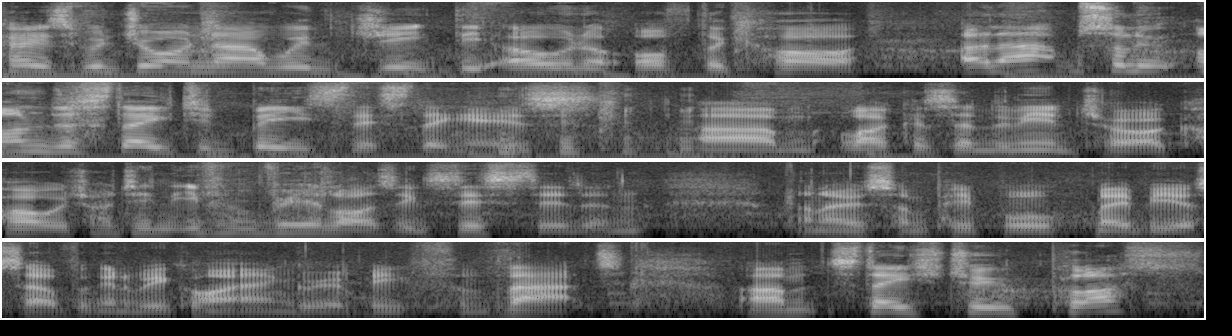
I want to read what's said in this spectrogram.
Okay, so we're joined now with Jeet, the owner of the car. An absolute understated beast this thing is. um, like I said in the intro, a car which I didn't even realise existed, and I know some people, maybe yourself, are going to be quite angry at me for that. Um, stage 2 plus,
